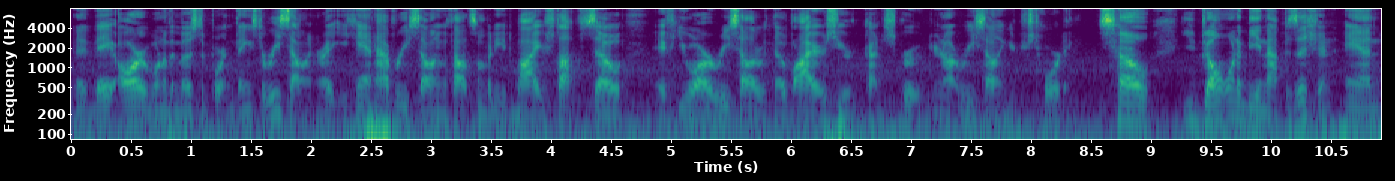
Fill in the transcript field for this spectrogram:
they are one of the most important things to reselling, right? You can't have reselling without somebody to buy your stuff. So if you are a reseller with no buyers, you're kind of screwed. You're not reselling, you're just hoarding. So you don't want to be in that position. And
